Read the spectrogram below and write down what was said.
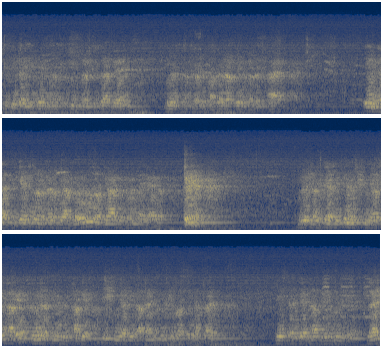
किसी तरीके से उन्होंने किसी परिस्थिति गए उन्होंने संस्कृत में भाषा प्रेम करना इनका जैसे उन्होंने कर प्यार करो उन्होंने प्यार भी तो बन जाएगा जाति है में इस तरह के बिल्कुल फ्लैश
